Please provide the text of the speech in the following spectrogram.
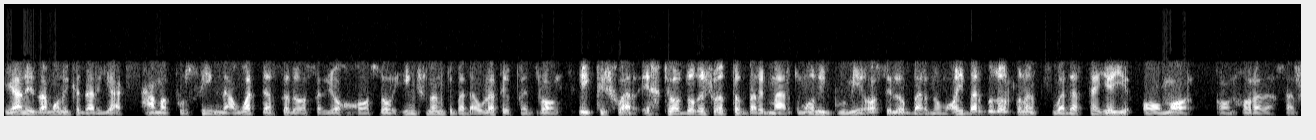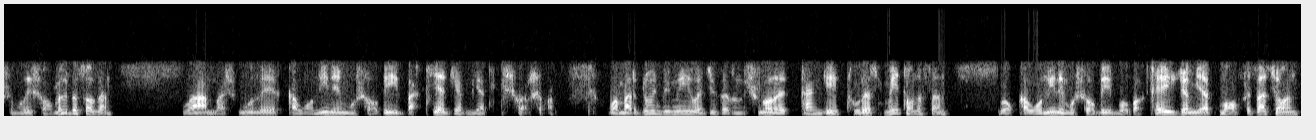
یعنی زمانی که در یک همه پرسی 90 درصد استرالیا خواستار این شدند که به دولت فدرال این کشور اختیار داده شود تا برای مردمان بومی استرالیا برنامه‌ای برگزار کنند و در تهیه آمار آنها را در سرشماری شامل بسازند و مشمول قوانین مشابه بقیه جمعیت کشور شوند. و مردم بومی و جزیره‌نشینان تنگه توریست می‌تونستند با قوانین مشابه با بقیه جمعیت محافظت شوند.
